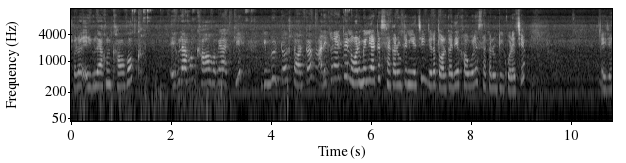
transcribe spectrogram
চলো এইগুলো এখন খাওয়া হোক। এইগুলো এখন খাওয়া হবে আর কি। ডিমরুট টোস্ট তরকা। আর এখানে একটা নর্মালি একটা স্যাঁকা রুটি নিয়েছি যেটা তরকা দিয়ে খাব বলে স্যাঁকা রুটি করেছি। এই যে।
